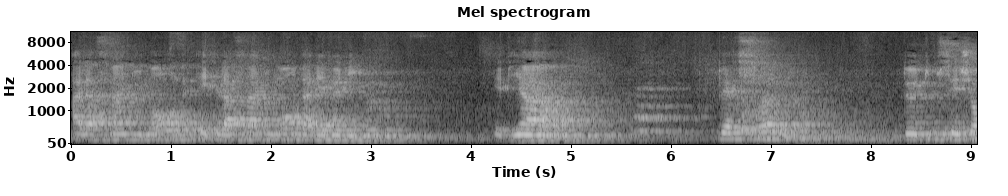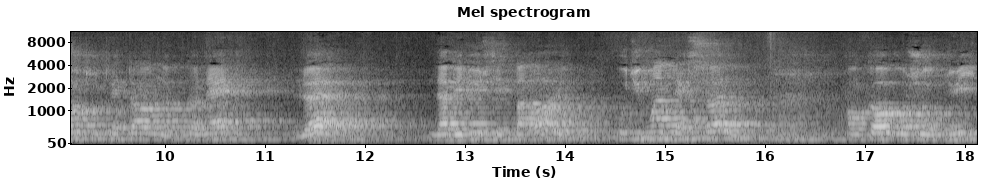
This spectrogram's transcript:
à la fin du monde et que la fin du monde allait venir. Eh bien, personne de tous ces gens qui prétendent connaître l'heure n'avait lu cette parole, ou du moins personne encore aujourd'hui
